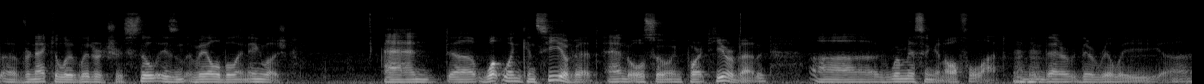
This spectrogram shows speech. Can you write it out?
uh, vernacular literature still isn't available in English. And uh, what one can see of it, and also in part hear about it, uh, we're missing an awful lot. I mean, there, there really, uh,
